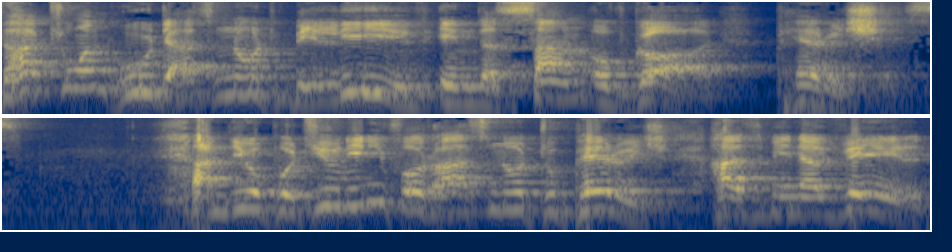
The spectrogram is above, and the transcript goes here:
that one who does not believe in the Son of God perishes. And the opportunity for us not to perish has been availed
